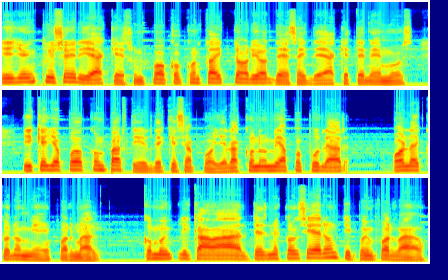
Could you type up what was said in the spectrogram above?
y yo incluso diría que es un poco contradictorio de esa idea que tenemos y que yo puedo compartir de que se apoye la economía popular o la economía informal. Como implicaba antes, me considero un tipo informado,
